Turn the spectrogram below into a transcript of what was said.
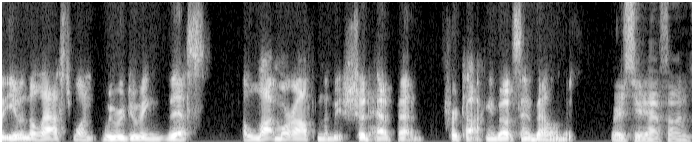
remember correctly, even the last one, we were doing this a lot more often than we should have been for talking about Sam Bellamy. We're just here to have fun.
